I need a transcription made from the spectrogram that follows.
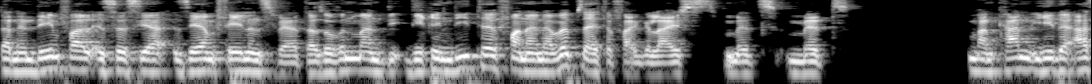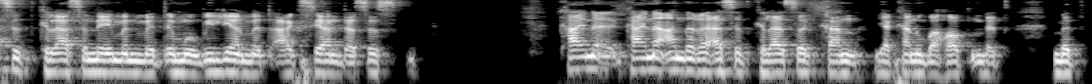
dann in dem Fall ist es ja sehr empfehlenswert. Also wenn man die, die Rendite von einer Webseite vergleicht mit, mit man kann jede Assetklasse nehmen mit Immobilien, mit Aktien. Das ist keine, keine andere Assetklasse kann, ja, kann überhaupt mit, mit,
